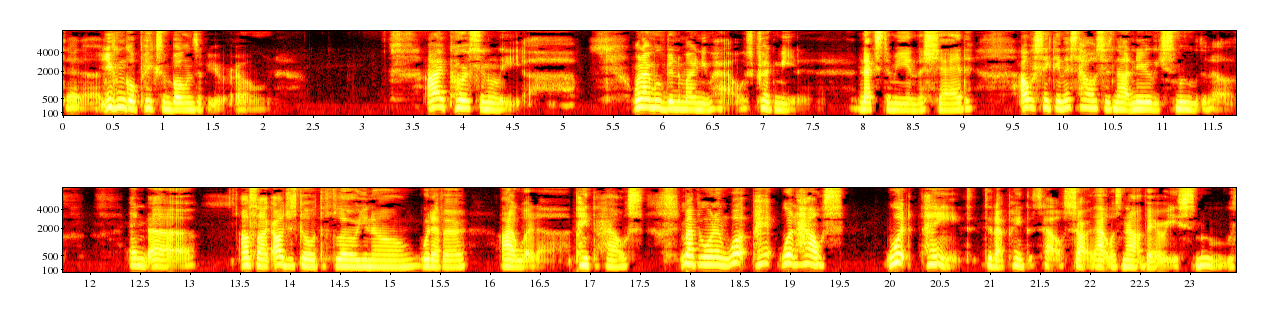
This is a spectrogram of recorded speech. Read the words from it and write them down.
that uh, you can go pick some bones of your own. I personally, uh, when I moved into my new house, Craig Meat, next to me in the shed, I was thinking this house is not nearly smooth enough. And, uh, I was like, I'll just go with the flow, you know, whatever. I would, uh, paint the house. You might be wondering, what pa- what house? What paint did I paint this house? Sorry, that was not very smooth.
